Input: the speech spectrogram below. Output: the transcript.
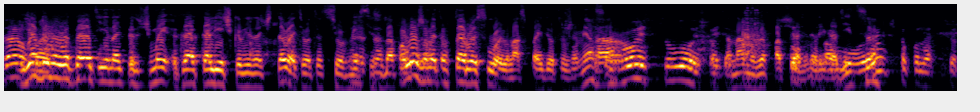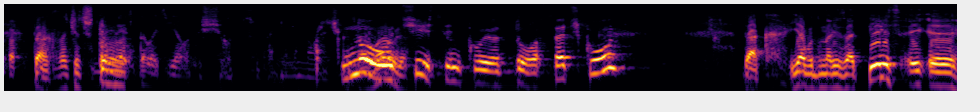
Давай. Я думаю, вот давайте, Геннадий Петрович, мы колечками, значит, давайте вот это все вместе это сюда положим. Это второй слой у нас пойдет уже мясо. Второй слой пойдет. Это нам уже потом Сейчас пригодится. чтобы у нас все так. Так, значит, что мне... Давайте я вот еще вот сюда немножечко Новую добавлю. чистенькую досточку. Так, я буду нарезать перец. Э, э,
